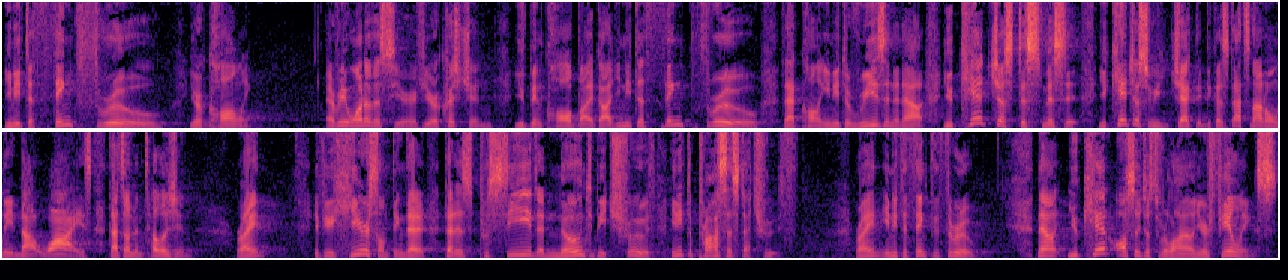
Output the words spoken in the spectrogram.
You need to think through your calling Every one of us here, if you're a Christian, you've been called by God. You need to think through that calling. You need to reason it out. You can't just dismiss it. You can't just reject it because that's not only not wise, that's unintelligent, right? If you hear something that, that is perceived and known to be truth, you need to process that truth, right? You need to think it through. Now, you can't also just rely on your feelings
